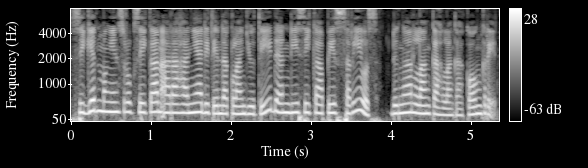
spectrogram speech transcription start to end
Sigit menginstruksikan arahannya ditindaklanjuti dan disikapi serius dengan langkah-langkah konkret.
